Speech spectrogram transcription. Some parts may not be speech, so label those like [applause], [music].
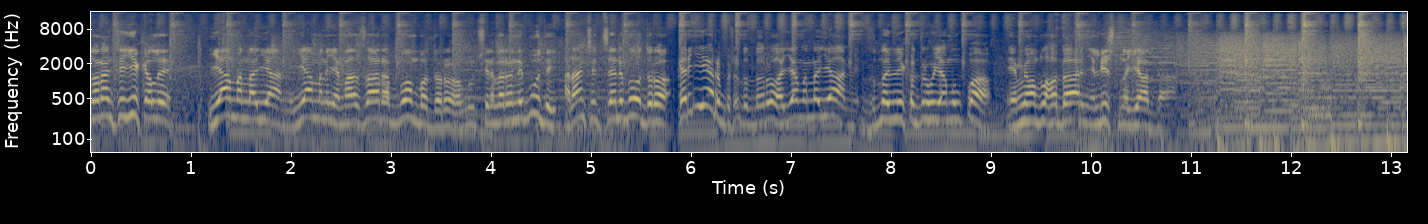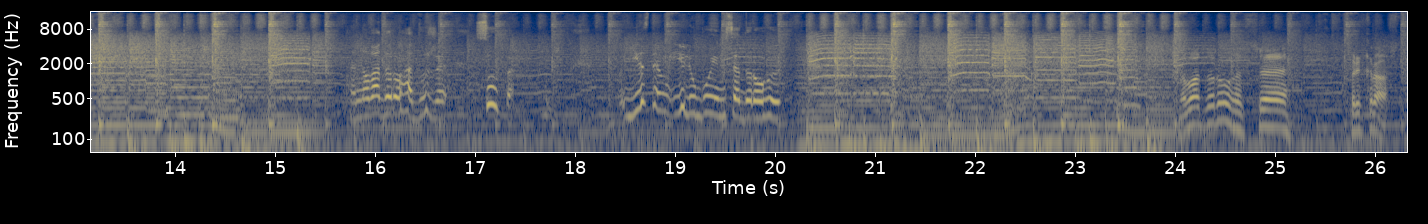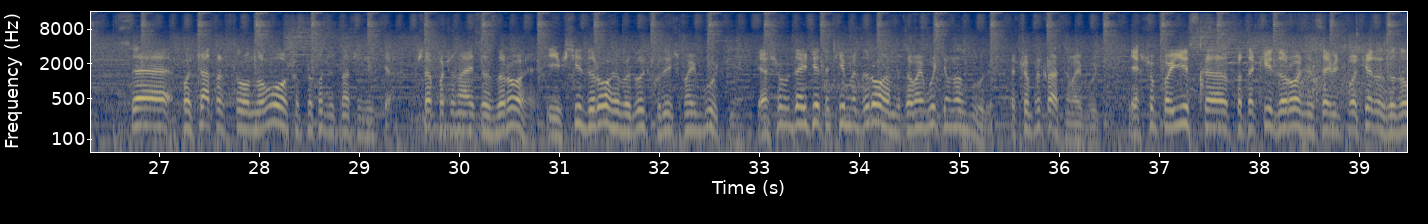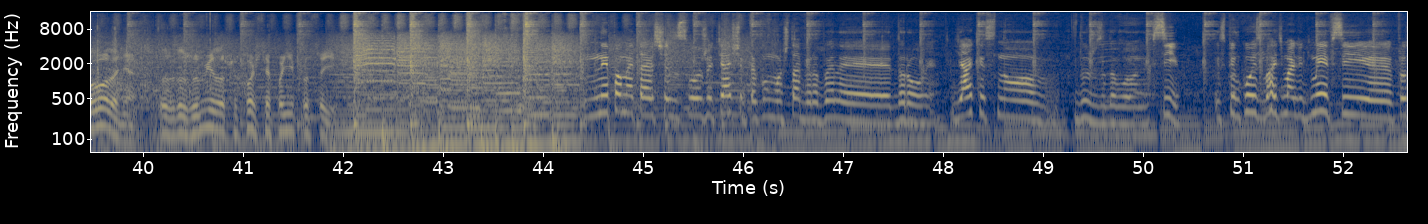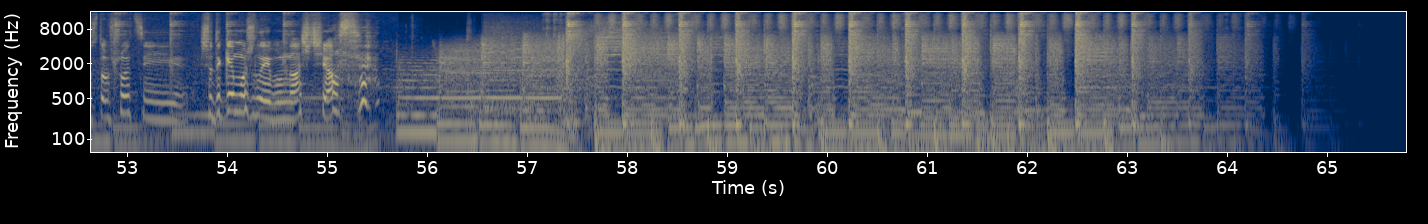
Ну, раніше їхали яма на ямі, яма на ямі, а зараз бомба дорога. Лучше, мабуть, не буде. А раніше це не було дорога. Кар'єр, бо що тут дорога, яма на ямі. З одної в'їхав, в другу яму впав. І ми вам благодарні, лічно я, да. Нова дорога дуже супер. Їздимо і любуємося дорогою. Нова дорога це прекрасно. Це початок того нового, що приходить в наше життя. Все починається з дороги, і всі дороги ведуть кудись в майбутнє. Якщо буде йти такими дорогами, то майбутнє в нас буде. Так що прекрасне майбутнє. Якщо поїздка по такій дорозі це відпочинок задоволення, то зрозуміло, що хочеться по ній просто їхати. Не пам'ятаю ще за свого життя, що в такому масштабі робили дороги. Якісно, дуже задоволені. Всі. Спілкуюсь з багатьма людьми, всі просто в шоці, що таке можливо в наш час. [laughs]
